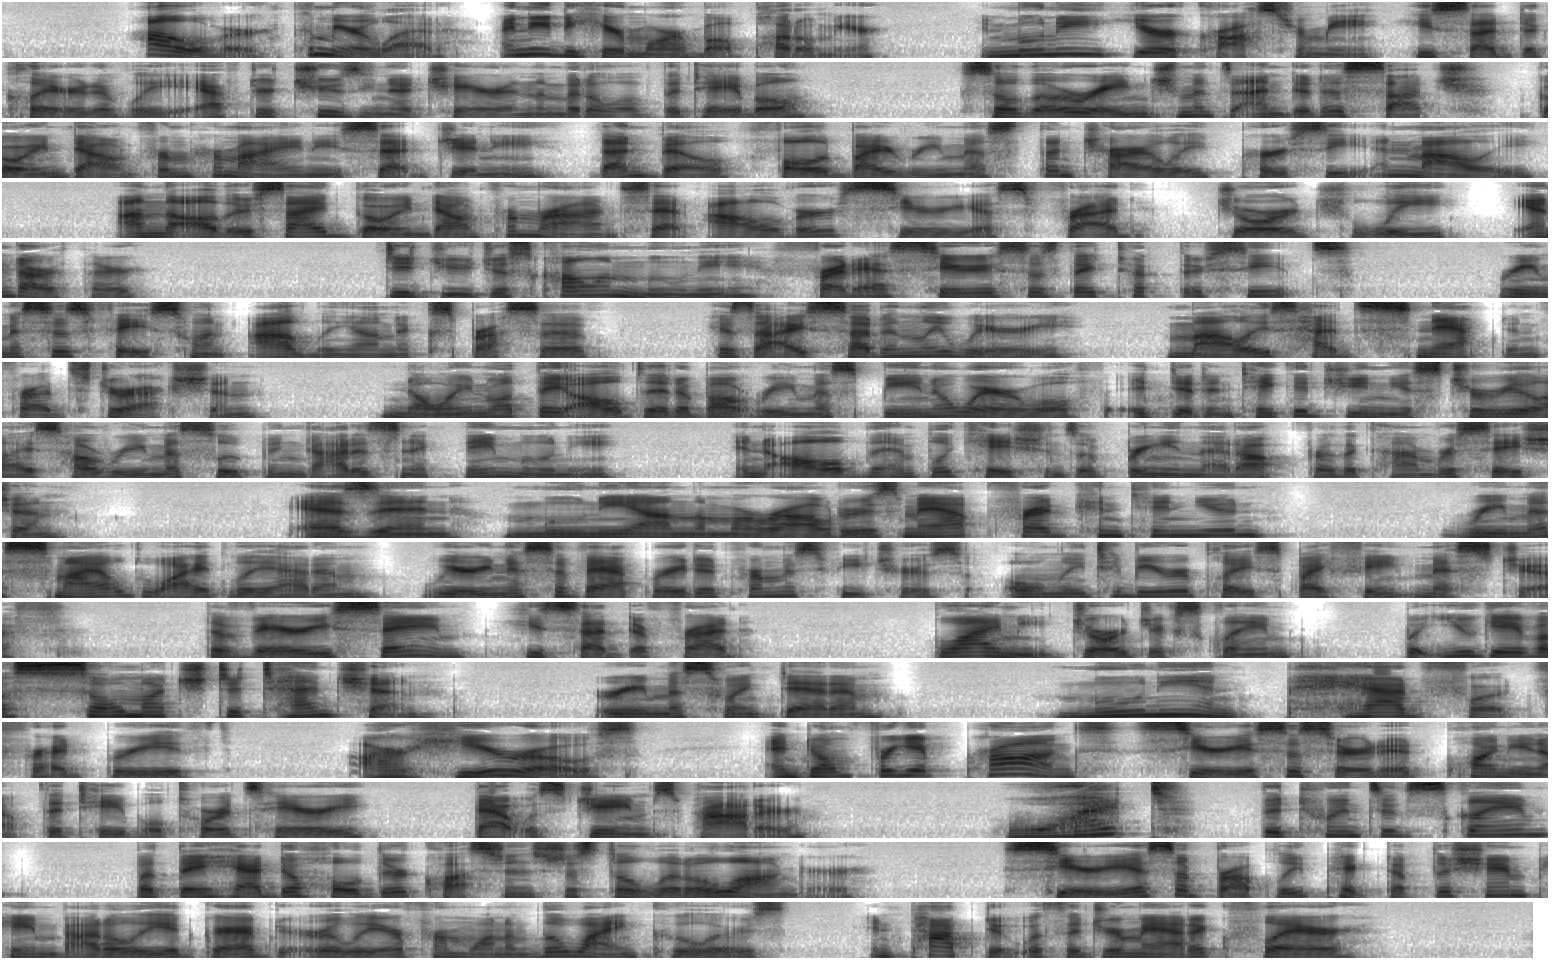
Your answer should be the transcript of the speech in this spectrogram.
Oliver, come here, lad. I need to hear more about Puddlemere. And Moony, you're across from me, he said declaratively after choosing a chair in the middle of the table. So the arrangements ended as such. Going down from Hermione sat Ginny, then Bill, followed by Remus, then Charlie, Percy, and Molly. On the other side, going down from Ron, sat Oliver, Sirius, Fred, George, Lee, and Arthur. Did you just call him Moony? Fred asked Sirius as they took their seats. Remus's face went oddly unexpressive, his eyes suddenly weary. Molly's head snapped in Fred's direction. Knowing what they all did about Remus being a werewolf, it didn't take a genius to realize how Remus Lupin got his nickname Moony, and all of the implications of bringing that up for the conversation. As in, Moony on the Marauders map, Fred continued. Remus smiled widely at him. Weariness evaporated from his features, only to be replaced by faint mischief. The very same, he said to Fred. Blimey, George exclaimed, but you gave us so much detention. Remus winked at him. Moony and Padfoot, Fred breathed. are heroes. And don't forget Prongs, Sirius asserted, pointing up the table towards Harry. That was James Potter. What? the twins exclaimed, but they had to hold their questions just a little longer. Sirius abruptly picked up the champagne bottle he had grabbed earlier from one of the wine coolers and popped it with a dramatic flair.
